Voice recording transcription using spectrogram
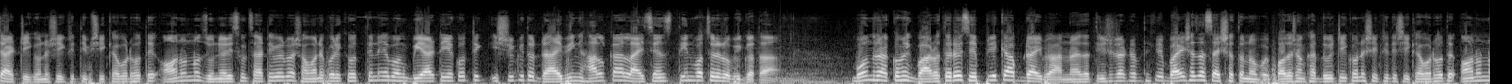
চারটি। কোনো স্বীকৃতি শিক্ষা বোর্ড হতে অনন্য জুনিয়র স্কুল সার্টিফিকেট বা সমানে পরীক্ষা উত্তীর্ণ এবং বিআরটি কর্তৃক ইস্যুকৃত ড্রাইভিং হালকা লাইসেন্স তিন বছরের অভিজ্ঞতা। বন্ধুরা, ক্রমিক বারোতে রয়েছে পিক আপ ড্রাইভার। নয় হাজার তিনশো টাকা থেকে বাইশ হাজার চারশত নব্বই পদসংখ্যা দুইটি। কোনো স্বীকৃতি শিক্ষা বোর্ড হতে অনন্য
